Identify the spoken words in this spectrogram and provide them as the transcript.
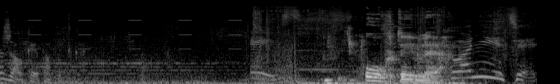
Жалкая попытка. Ух ты, бля. Клонитесь!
